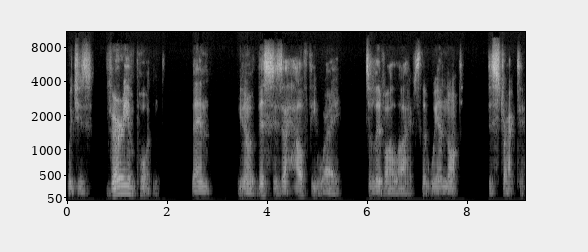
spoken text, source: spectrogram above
which is very important, then, you know, this is a healthy way to live our lives, that we are not distracted.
